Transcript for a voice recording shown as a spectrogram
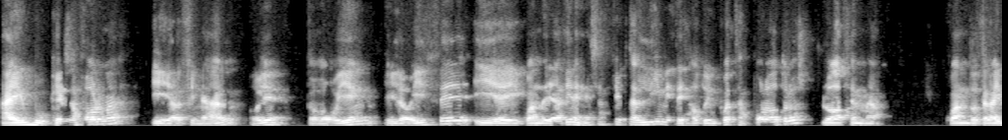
ahí busqué esa forma y al final, oye, todo bien, y lo hice, y, cuando ya tienes esas fechas límites autoimpuestas por otros, lo hacen más. Cuando te la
